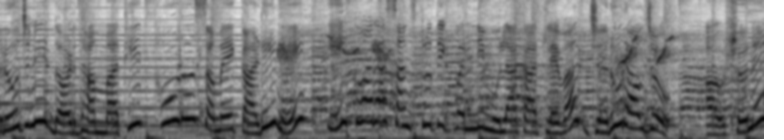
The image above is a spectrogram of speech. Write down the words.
રોજની દોડધામમાંથી થોડો સમય કાઢીને એકવાર આ સાંસ્કૃતિક વનની મુલાકાત લેવા જરૂર આવજો. આવશો ને?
